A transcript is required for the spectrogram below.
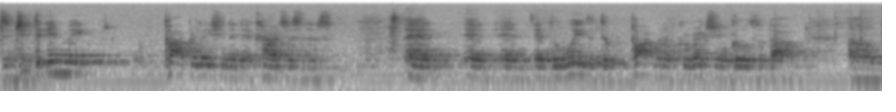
the, the, the inmate population and their consciousness, and, and, and, and the way the Department of Correction goes about um,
